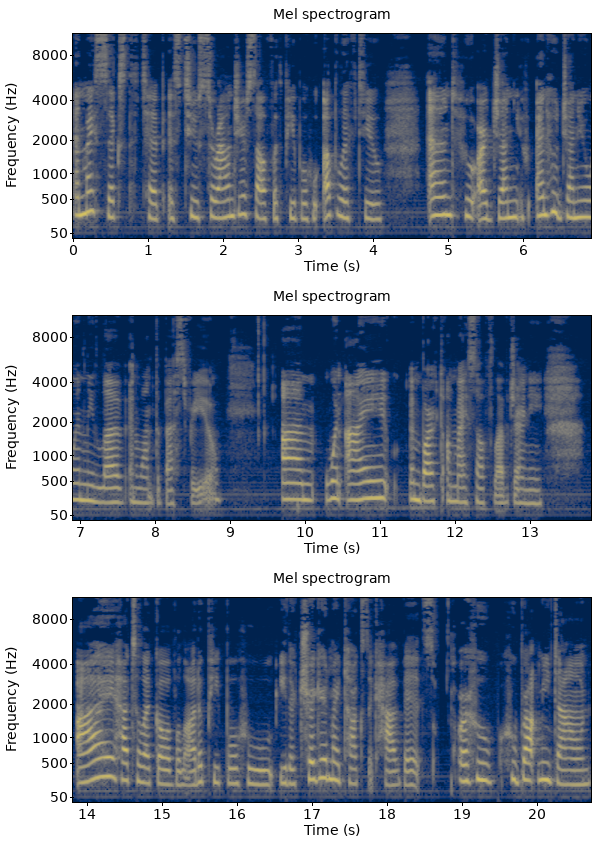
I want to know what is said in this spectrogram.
And my sixth tip is to surround yourself with people who uplift you and who are genu- and who genuinely love and want the best for you. Um, when I embarked on my self-love journey, I had to let go of a lot of people who either triggered my toxic habits or who who brought me down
